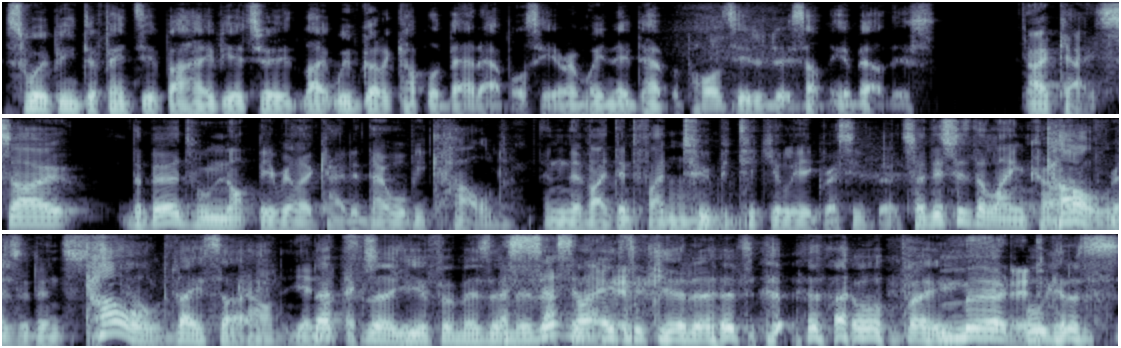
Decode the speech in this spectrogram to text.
swooping defensive behavior to like we've got a couple of bad apples here, and we need to have a policy to do something about this. Okay, so the birds will not be relocated; they will be culled, and they've identified two hmm. particularly aggressive birds. So this is the Lane Cove Culled? residents. Cold, they say. Culled. Yeah, that's the euphemism. Is it not Assassinated. executed? they will be Murdered. We'll get us.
